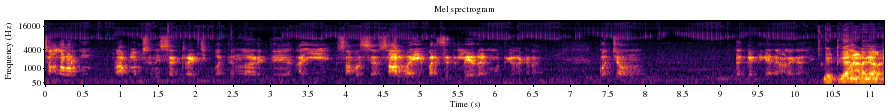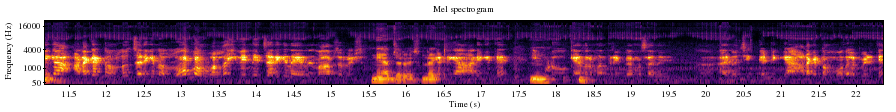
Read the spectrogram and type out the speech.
చాలా వరకు ప్రాబ్లమ్స్ని సెటరేట్ బతిలాడితే అయ్యి సమస్య సాల్వ్ అయ్యే పరిస్థితి లేదండి మూర్తి గారు అక్కడ. కొంచెం గట్టిగానే అడగాలి. గట్టిగానే గట్టిగా అడగటంలో జరిగిన లోపం వల్ల ఇవన్నీ జరిగినాయని నా అబ్జర్వేషన్ నీ అబ్జర్వేషన్ గట్టిగా అడిగితే. ఇప్పుడు కేంద్ర మంత్రి బెమ్మసాని ఆ, ఆయన వచ్చి గట్టిగా అడగటం మొదలు పెడితే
